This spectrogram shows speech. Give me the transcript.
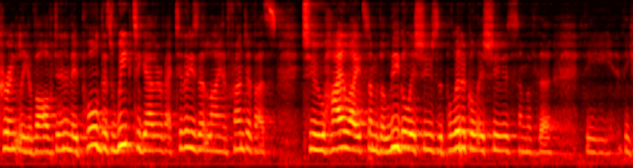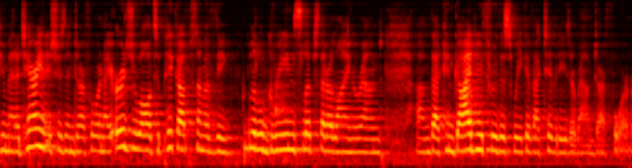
currently involved in. And they pulled this week together of activities that lie in front of us to highlight some of the legal issues, the political issues, some of the, the, the, humanitarian issues in Darfur. And I urge you all to pick up some of the little green slips that are lying around um, that can guide you through this week of activities around Darfur.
